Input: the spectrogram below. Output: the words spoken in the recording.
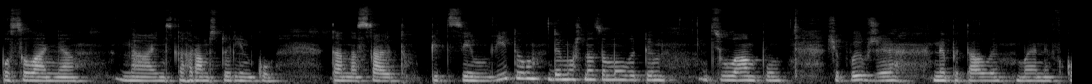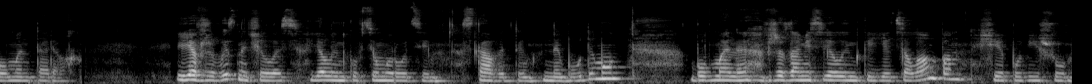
посилання на інстаграм-сторінку та на сайт під цим відео, де можна замовити цю лампу, щоб ви вже не питали мене в коментарях. І я вже визначилась, ялинку в цьому році ставити не будемо, бо в мене вже замість ялинки є ця лампа. Ще повішу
